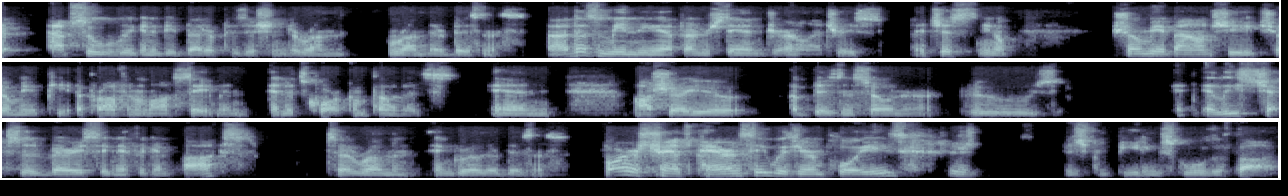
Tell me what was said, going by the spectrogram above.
they're absolutely going to be better positioned to run run their business. Uh, it doesn't mean that you have to understand journal entries. It's just you know, show me a balance sheet, show me a, P, a profit and loss statement and its core components, and I'll show you a business owner who's at least checks a very significant box to run and grow their business. As far as transparency with your employees, there's there's competing schools of thought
